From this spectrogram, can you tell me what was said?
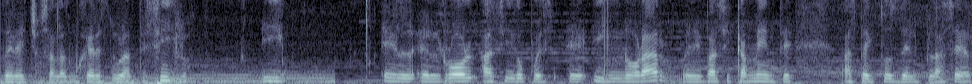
derechos a las mujeres durante siglos y el, rol ha sido pues eh, ignorar básicamente aspectos del placer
